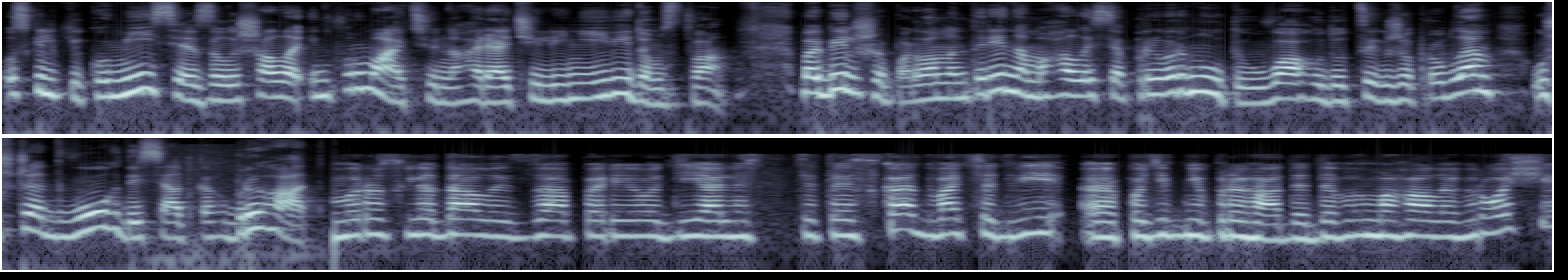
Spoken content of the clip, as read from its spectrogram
оскільки комісія залишала інформацію на гарячій лінії відомства. Ба більше парламентарі намагалися привернути увагу до цих же проблем у ще двох десятках бригад. Ми розглядали за період діяльності ТСК 22 е, подібні бригади, де вимагали гроші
